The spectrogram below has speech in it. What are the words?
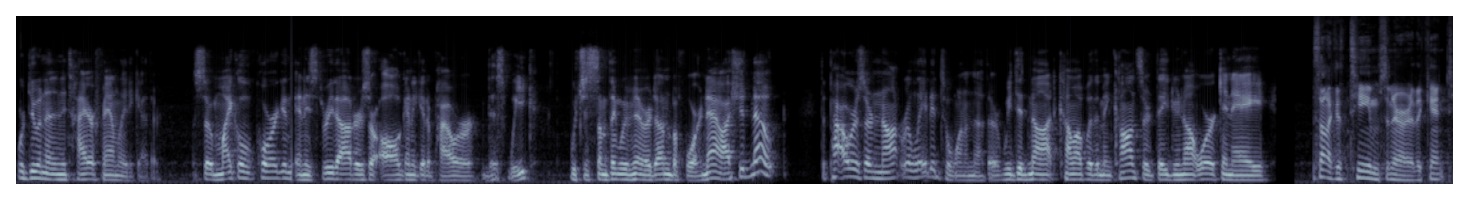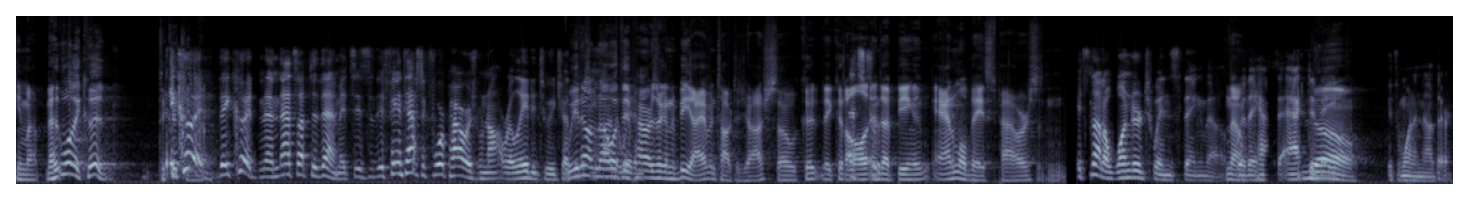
We're doing an entire family together. So Michael Corrigan and his three daughters are all going to get a power this week, which is something we've never done before. Now I should note the powers are not related to one another. We did not come up with them in concert. They do not work in a It's not like a team scenario. They can't team up. Well, they could. They could, up. they could, and that's up to them. It's, it's the Fantastic Four powers were not related to each other. We don't know what the way to- powers are going to be. I haven't talked to Josh, so could they could That's all true. end up being animal based powers? And, It's not a Wonder Twins thing though, No. where they have to activate no, with one another.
